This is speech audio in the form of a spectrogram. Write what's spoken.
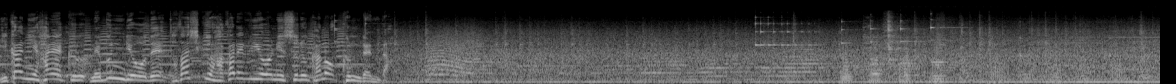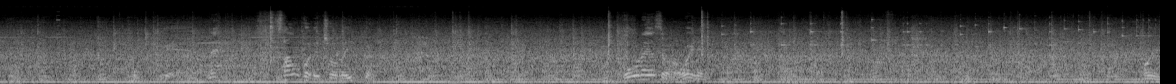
いかに早く目分量で正しく測れるようにするかの訓練だ。ね。3個でちょうど1分。ほうれん草が多いね。多いね。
